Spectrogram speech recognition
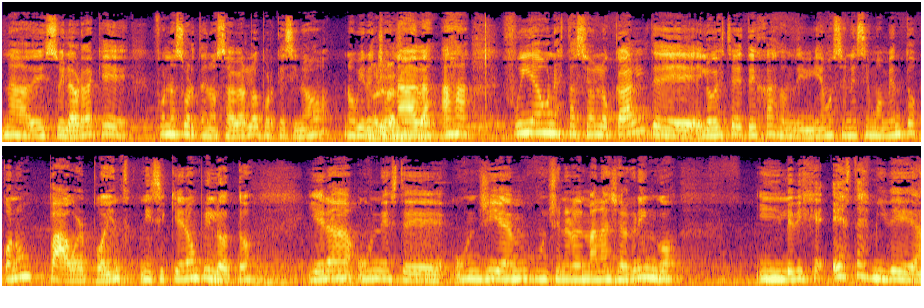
nada de eso y la verdad que fue una suerte no saberlo porque si no no hubiera hecho nada. Ajá. Fui a una estación local del oeste de Texas donde vivíamos en ese momento con un PowerPoint, ni siquiera un piloto y era un este un GM, un general manager gringo y le dije, esta es mi idea.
